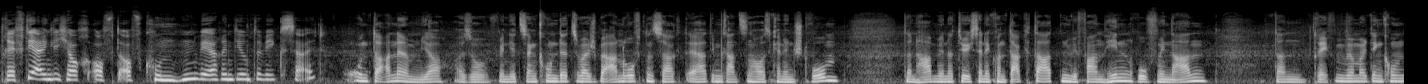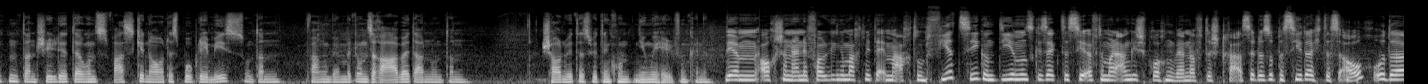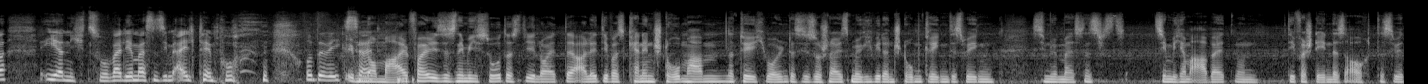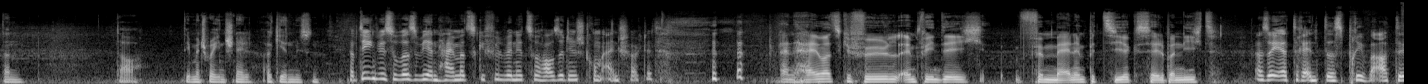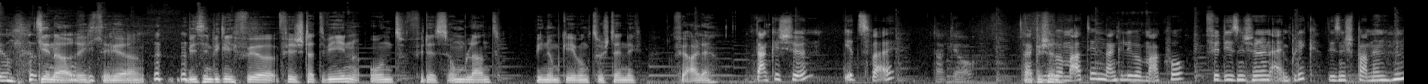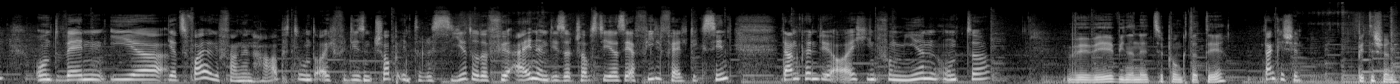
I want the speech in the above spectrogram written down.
Trefft ihr eigentlich auch oft auf Kunden, während ihr unterwegs seid? Unter anderem, ja. Also wenn jetzt ein Kunde zum Beispiel anruft und sagt, er hat im ganzen Haus keinen Strom, dann haben wir natürlich seine Kontaktdaten, wir fahren hin, rufen ihn an, dann treffen wir mal den Kunden, dann schildert er uns, was genau das Problem ist. Und dann fangen wir mit unserer Arbeit an und dann schauen wir, dass wir den Kunden irgendwie helfen können. Wir haben auch schon eine Folge gemacht mit der M48 und die haben uns gesagt, dass sie öfter mal angesprochen werden auf der Straße. Oder so passiert euch das auch oder eher nicht so, weil ihr meistens im Eiltempo unterwegs Im seid? Im Normalfall ist es nämlich so, dass die Leute, alle, die was keinen Strom haben, natürlich wollen, dass sie so schnell als möglich wieder einen Strom kriegen. Deswegen sind wir meistens ziemlich am Arbeiten und die verstehen das auch, dass wir dann da dementsprechend schnell agieren müssen. Habt ihr irgendwie sowas wie ein Heimatsgefühl, wenn ihr zu Hause den Strom einschaltet? ein Heimatsgefühl empfinde ich für meinen Bezirk selber nicht. Also er trennt das Private und das Genau, richtig, ja. Wir sind wirklich für, für die Stadt Wien und für das Umland, Wien-Umgebung zuständig, für alle. Dankeschön, ihr zwei. Danke auch. Danke, lieber Martin, danke, lieber Marco, für diesen schönen Einblick, diesen spannenden. Und wenn ihr jetzt Feuer gefangen habt und euch für diesen Job interessiert oder für einen dieser Jobs, die ja sehr vielfältig sind, dann könnt ihr euch informieren unter www.wienernetze.at. Dankeschön. Bitteschön.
